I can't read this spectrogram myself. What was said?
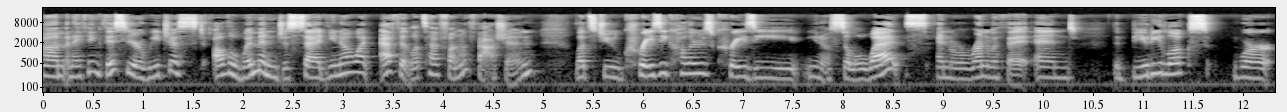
Um, and I think this year we just all the women just said, you know what, F it, let's have fun with fashion. Let's do crazy colors, crazy, you know, silhouettes, and we'll run with it. And the beauty looks were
